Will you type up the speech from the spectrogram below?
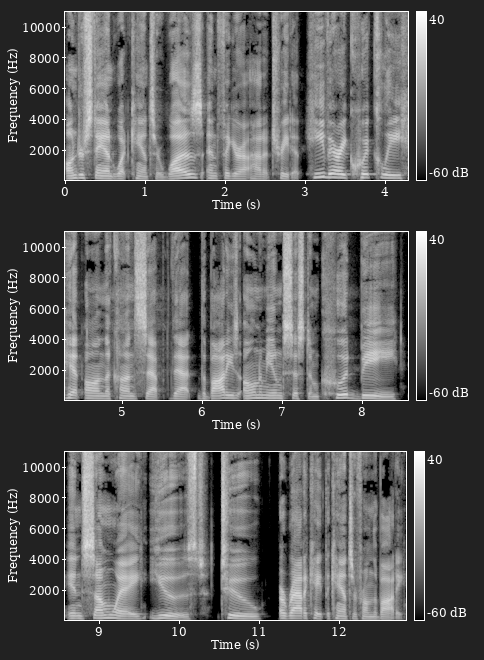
understand what cancer was and figure out how to treat it. He very quickly hit on the concept that the body's own immune system could be in some way used to eradicate the cancer from the body.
